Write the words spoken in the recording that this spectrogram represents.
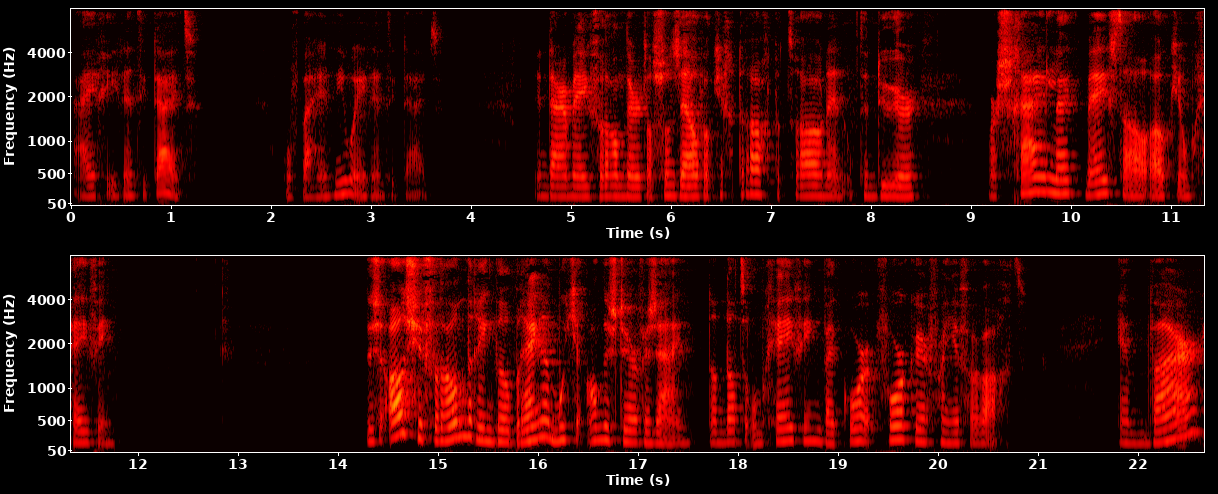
eigen identiteit. Of bij een nieuwe identiteit. En daarmee verandert als vanzelf ook je gedrag, patronen en op den duur waarschijnlijk meestal ook je omgeving. Dus als je verandering wil brengen, moet je anders durven zijn dan dat de omgeving bij voorkeur van je verwacht. En waar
